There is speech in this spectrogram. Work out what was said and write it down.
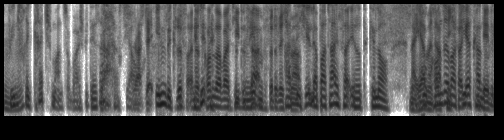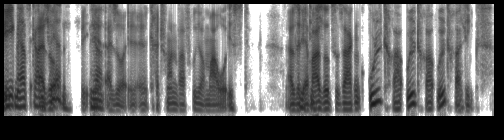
Mhm. Winfried Kretschmann zum Beispiel, der sagt ja, das ja auch. Ja, der Inbegriff eines konservativen neben Friedrich Hat sich in der Partei verirrt, genau. Naja, so konservativ kann Friedrich Weg, Merz gar also, nicht werden. Ja. Also äh, Kretschmann war früher Maoist. Also Richtig. der war sozusagen ultra, ultra, ultra links.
